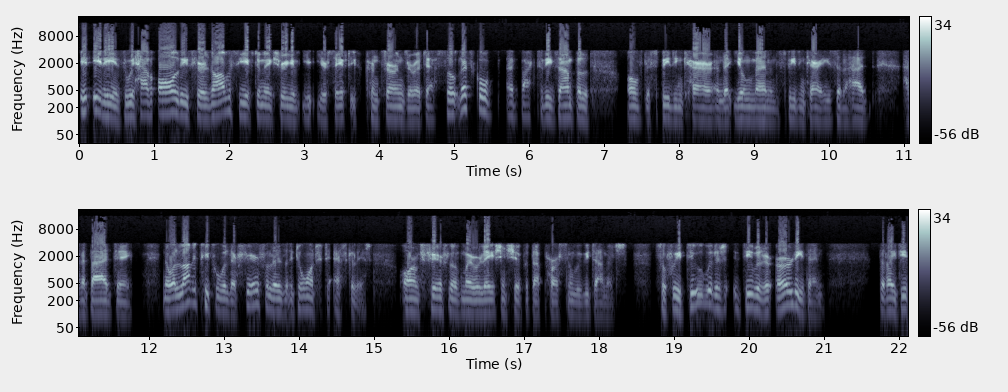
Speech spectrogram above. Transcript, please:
It, it is. We have all these fears. And obviously, you have to make sure you, your safety concerns are addressed. So let's go uh, back to the example of the speeding car and that young man in the speeding car. He said I had had a bad day. Now, a lot of people, well, they're fearful is I don't want it to escalate, or I'm fearful of my relationship with that person will be damaged. So if we deal with it, deal with it early, then that I deal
